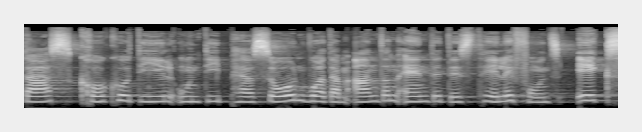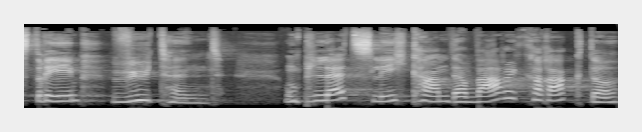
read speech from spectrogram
das Krokodil und die Person wurde am anderen Ende des Telefons extrem wütend. Und plötzlich kam der wahre Charakter,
